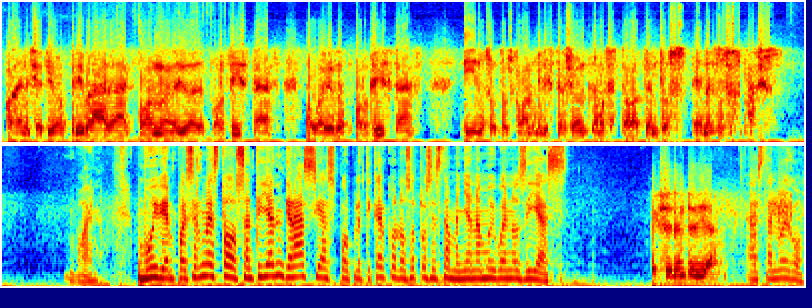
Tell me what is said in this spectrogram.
con la iniciativa privada, con la ayuda de deportistas o varios deportistas y nosotros como administración hemos estado atentos en esos espacios. Bueno, muy bien. Pues Ernesto Santillán, gracias por platicar con nosotros esta mañana. Muy buenos días. Excelente día. Hasta luego.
